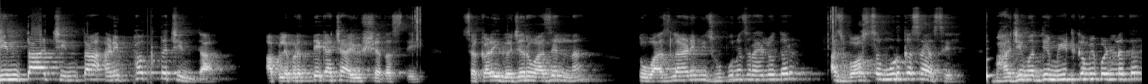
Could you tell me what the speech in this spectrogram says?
चिंता चिंता आणि फक्त चिंता आपल्या प्रत्येकाच्या आयुष्यात असते. सकाळी गजर वाजेल ना? तो वाजला आणि मी झोपूनच राहिलो तर? आज बॉसचा मूड कसा असेल? भाजीमध्ये मीठ कमी पडलं तर?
